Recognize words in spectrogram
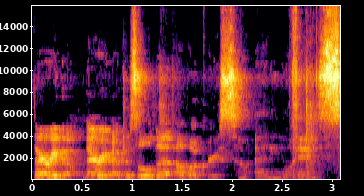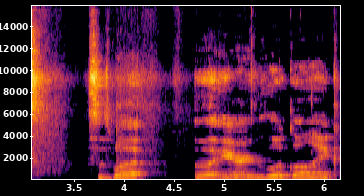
There we go. There we go. Just a little bit of elbow grease. So anyways, this is what the earrings look like.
